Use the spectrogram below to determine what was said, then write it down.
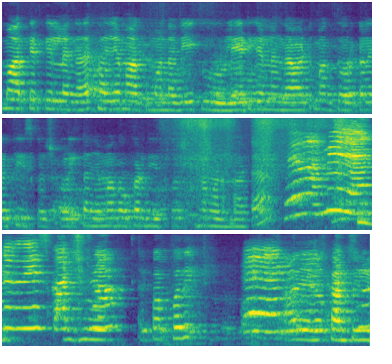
మార్కెట్కి వెళ్ళాం కదా కళ్యామాకు మొన్న వీక్ లేట్కి వెళ్ళాం కాబట్టి మాకు దొరకలేదు తీసుకొచ్చుకోవాలి కళ్యామాకు ఒక్కటి తీసుకొచ్చుకున్నాం అనమాట పప్పది. అదేదో కంపెనీలో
